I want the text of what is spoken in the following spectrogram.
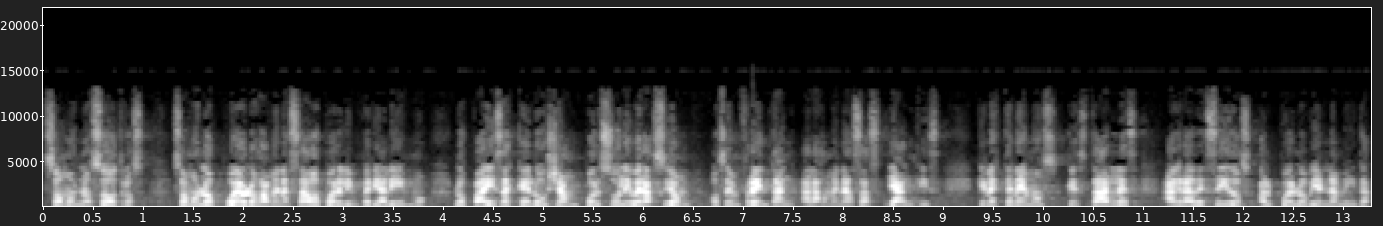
somos nosotros, somos los pueblos amenazados por el imperialismo, los países que luchan por su liberación o se enfrentan a las amenazas yanquis, quienes tenemos que estarles agradecidos al pueblo vietnamita.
